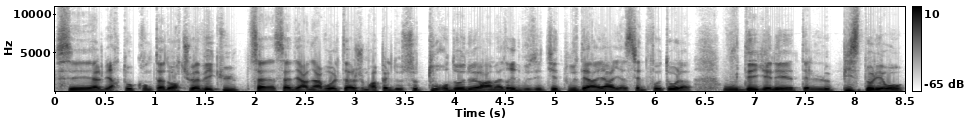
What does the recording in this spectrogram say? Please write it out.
C'est Alberto Contador. Tu as vécu sa, sa dernière Vuelta. Je me rappelle de ce tour d'honneur à Madrid. Vous étiez tous derrière. Il y a cette photo là où vous dégainez tel le pistolero.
